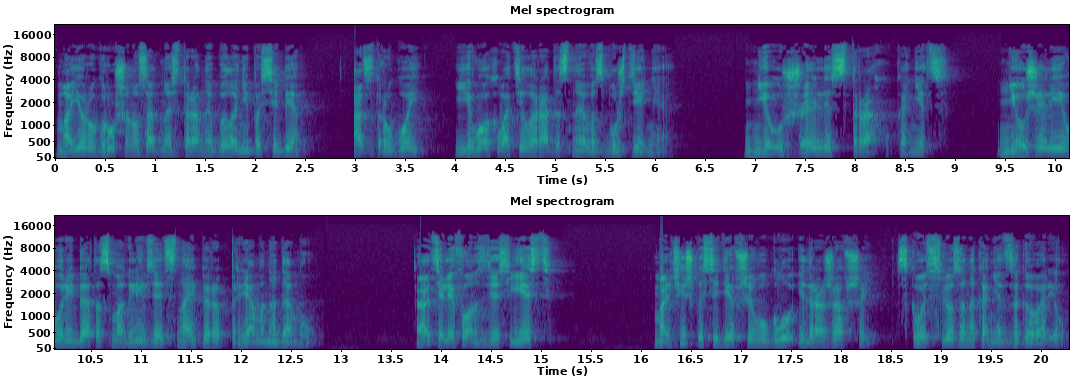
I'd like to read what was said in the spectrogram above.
Майору Грушину с одной стороны было не по себе, а с другой его охватило радостное возбуждение. Неужели страху конец? Неужели его ребята смогли взять снайпера прямо на дому? «А телефон здесь есть?» Мальчишка, сидевший в углу и дрожавший, сквозь слезы наконец заговорил.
